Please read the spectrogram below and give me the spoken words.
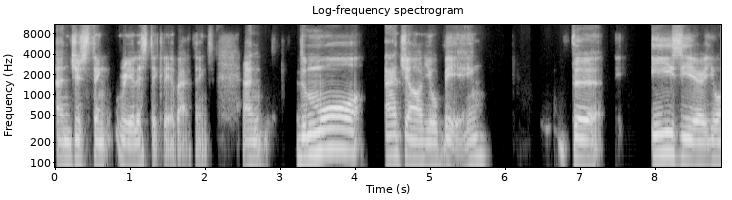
and just think realistically about things. And the more agile you're being, the easier you're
